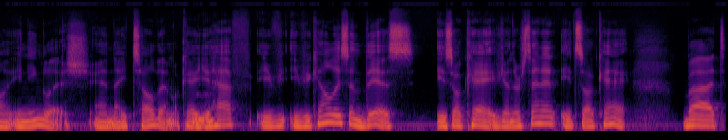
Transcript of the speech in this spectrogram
on, in English, and I tell them, okay, you have if if you can listen this, it's okay. If you understand it, it's okay. But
